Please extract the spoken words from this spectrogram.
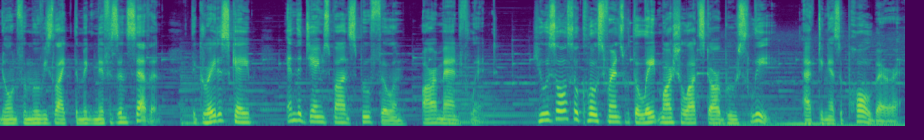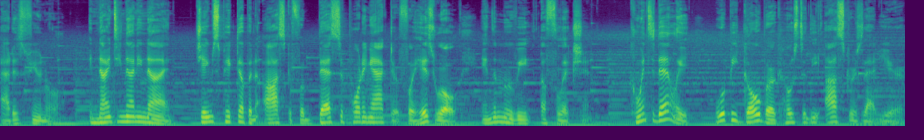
known for movies like The Magnificent Seven, The Great Escape, and the James Bond spoof film Our Man Flint. He was also close friends with the late martial arts star Bruce Lee, acting as a pallbearer at his funeral. In 1999, James picked up an Oscar for Best Supporting Actor for his role in the movie Affliction. Coincidentally, Whoopi Goldberg hosted the Oscars that year.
